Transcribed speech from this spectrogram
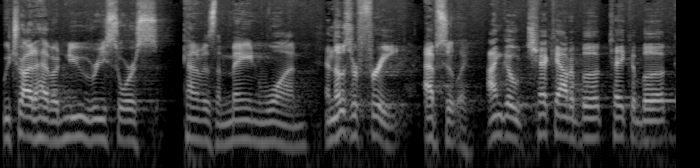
we try to have a new resource kind of as the main one. And those are free. Absolutely. I can go check out a book, take a book.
